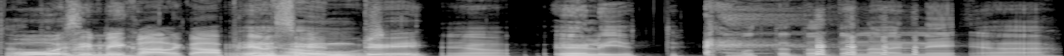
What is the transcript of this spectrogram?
Tota Uusi noin, Mikael Gabriel syntyi. Uusi, joo, öljytty. Mutta tota noin, niin, ää,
